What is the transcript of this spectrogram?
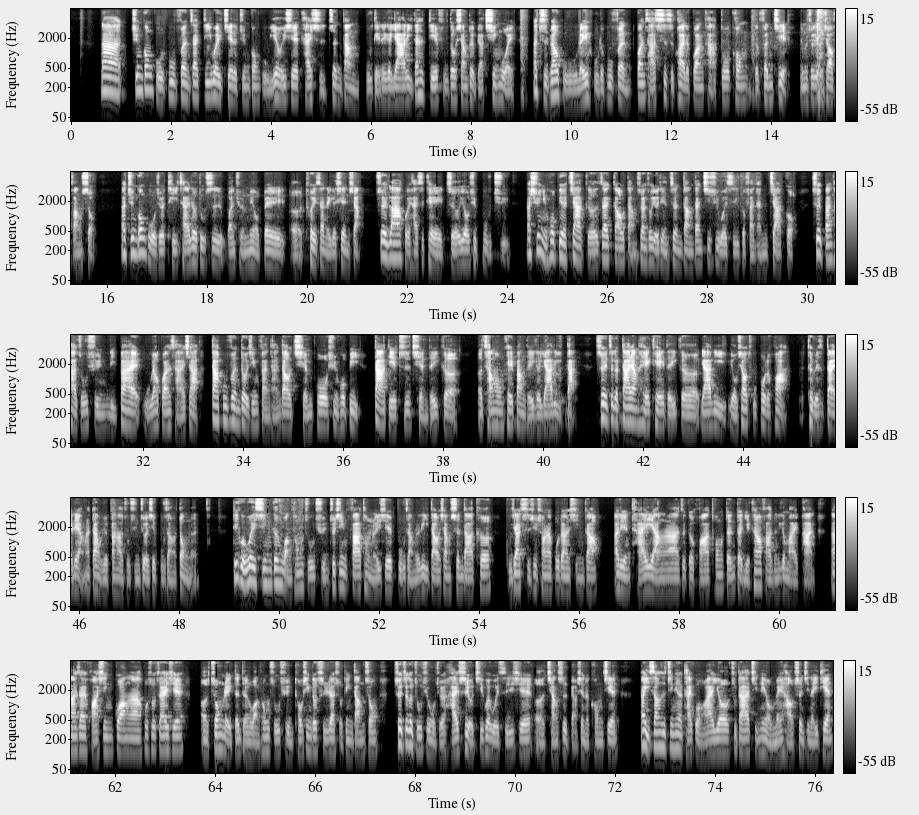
那军工股部分，在低位接的军工股也有一些开始震荡补跌的一个压力，但是跌幅都相对比较轻微。那指标股雷虎的部分，观察四十块的关卡多空的分界，有没有做一个有效防守？那军工股我觉得题材热度是完全没有被呃退散的一个现象，所以拉回还是可以择优去布局。那虚拟货币的价格在高档，虽然说有点震荡，但继续维持一个反弹的架构。所以板卡族群礼拜五要观察一下，大部分都已经反弹到前波讯货币大跌之前的一个呃长红 K 棒的一个压力带，所以这个大量黑 K 的一个压力有效突破的话，特别是带量，那当然我觉得板卡族群就有一些补涨的动能。低轨卫星跟网通族群最近发动了一些补涨的力道，像深达科股价持续创下波段新高。啊，连台阳啊，这个华通等等也看到法人的一个买盘。那在华星光啊，或者说在一些呃中磊等等网通族群，投信都持续在锁定当中。所以这个族群我觉得还是有机会维持一些呃强势表现的空间。那以上是今天的台股华优，祝大家今天有美好顺境的一天。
